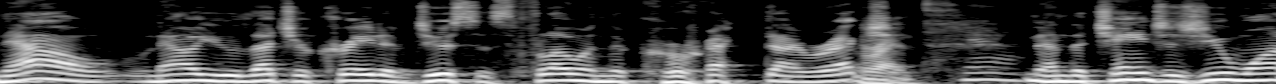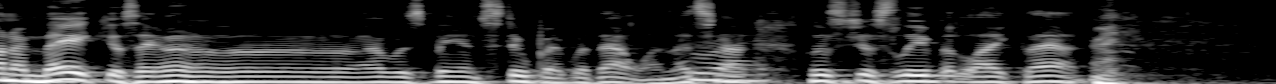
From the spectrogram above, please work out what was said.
now, now you let your creative juices flow in the correct direction. Right. Yeah. And the changes you want to make, you say, uh, "I was being stupid with that one. Let's not. Let's just leave it like that.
